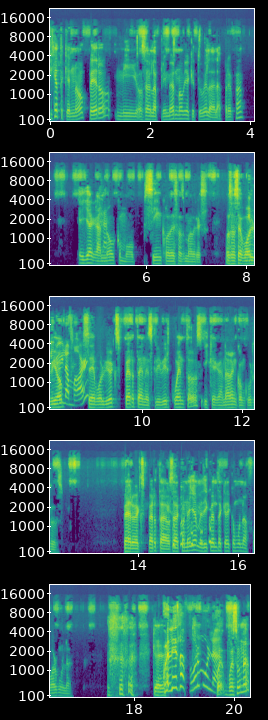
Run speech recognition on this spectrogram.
Fíjate que no, pero mi, o sea, la primer novia que tuve, la de la prepa, ella ganó como cinco de esas madres. O sea, se ¿El volvió, se volvió experta en escribir cuentos y que ganara en concursos. Pero experta, o sea, con ella me di cuenta que hay como una fórmula. Que, ¿Cuál es la fórmula? pues, pues una,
